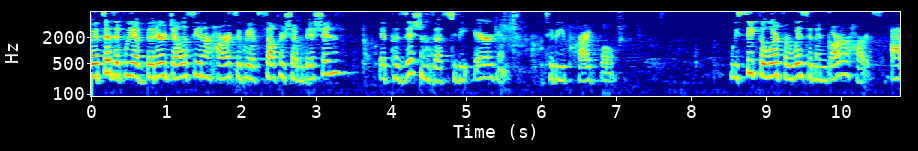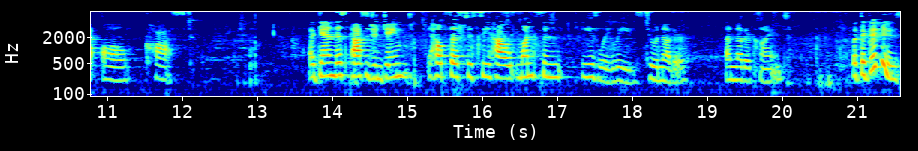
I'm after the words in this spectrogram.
So it says if we have bitter jealousy in our hearts, if we have selfish ambition, it positions us to be arrogant, to be prideful. We seek the Lord for wisdom and guard our hearts at all cost. Again, this passage in James helps us to see how one sin easily leads to another, another kind. But the good news,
